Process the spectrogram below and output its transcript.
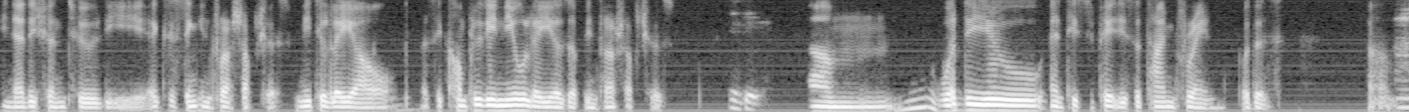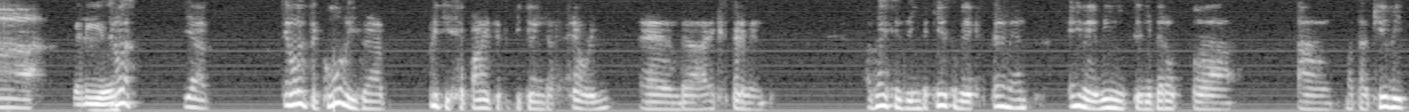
in addition to the existing infrastructures. We need to lay out, let's say, completely new layers of infrastructures. Indeed. Um, what do you anticipate is the time frame for this? Um, uh, 20 years? yeah. So the goal is uh, pretty separated between the theory and uh, experiment. As I said, in the case of the experiment, anyway, we need to develop uh, uh, matter qubit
